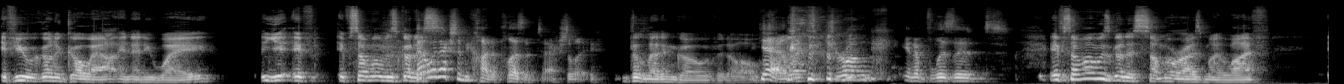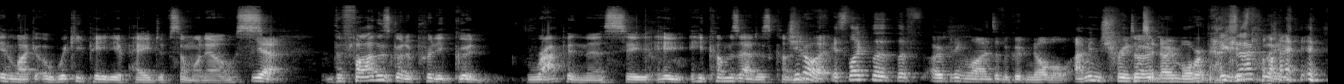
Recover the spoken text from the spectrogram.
if you were going to go out in any way, if if someone was going to that would actually be kind of pleasant, actually. the letting go of it all, Yeah, like drunk in a blizzard. If someone was going to summarize my life in like a Wikipedia page of someone else, Yeah. the father's got a pretty good rap in this. He he he comes out as kind Do you of know what? It's like the, the opening lines of a good novel. I'm intrigued to know more about it. Exactly.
